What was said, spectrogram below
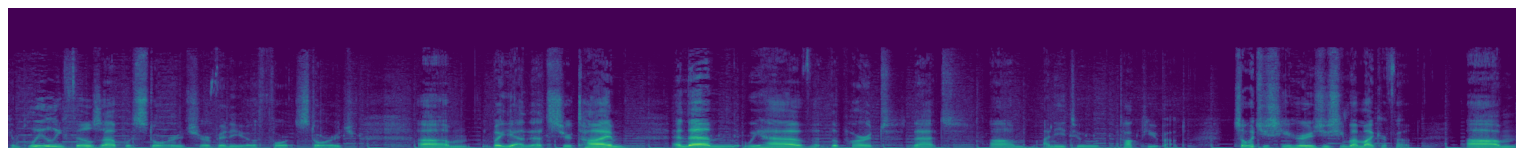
completely fills up with storage or video for storage. Um, but yeah, that's your time. And then we have the part that um, I need to talk to you about. So what you see here is you see my microphone. Um,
